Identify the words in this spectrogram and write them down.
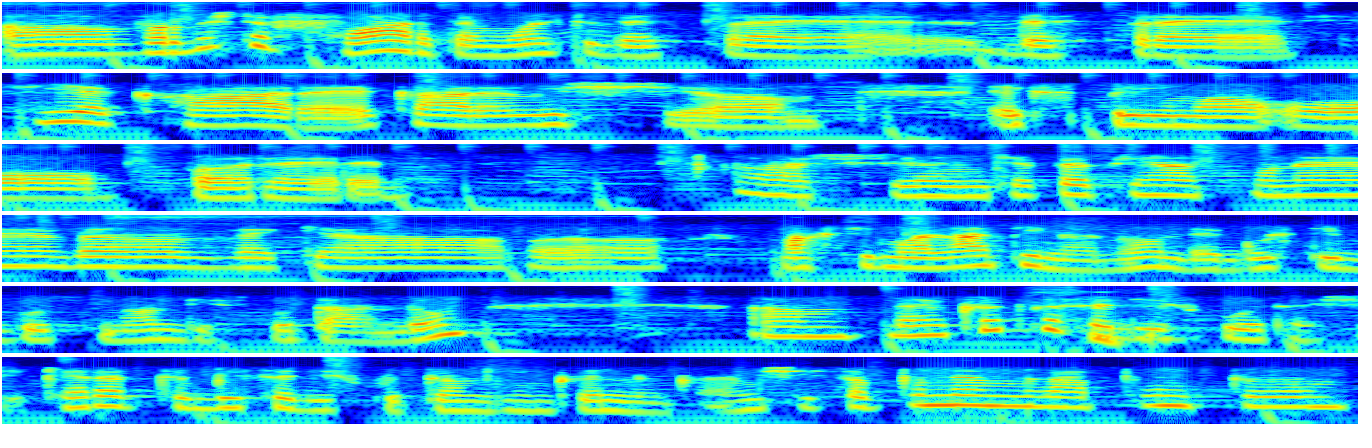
Uh, vorbește foarte mult despre, despre fiecare care își uh, exprimă o părere. Aș începe prin a spune bă, vechea bă, maximă latină, nu? De gustibus non disputandum. Um, dar eu cred că se discută și chiar ar trebui să discutăm din când în când și să punem la punct um,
